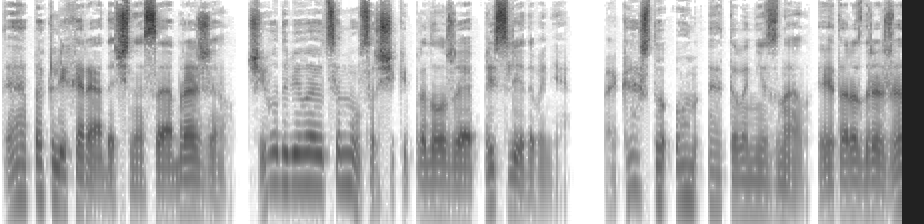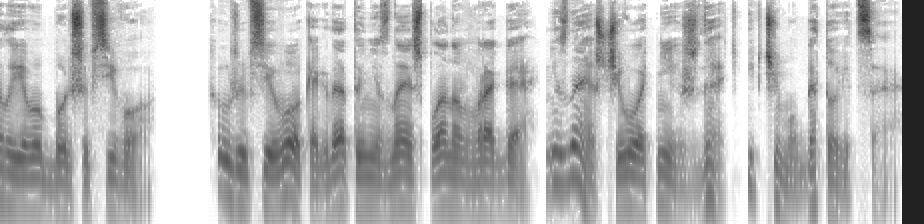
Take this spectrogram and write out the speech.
Тапок лихорадочно соображал, чего добиваются мусорщики, продолжая преследование. Пока что он этого не знал, и это раздражало его больше всего. Хуже всего, когда ты не знаешь планов врага, не знаешь, чего от них ждать и к чему готовиться.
